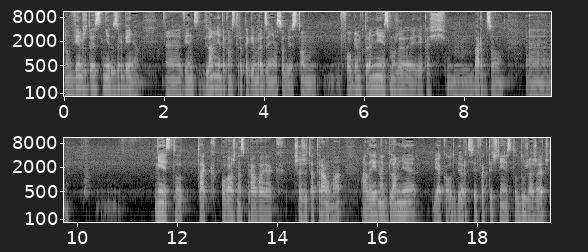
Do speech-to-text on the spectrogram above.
No, wiem, że to jest nie do zrobienia. Y, więc dla mnie taką strategią radzenia sobie z tą fobią, która nie jest może jakaś mm, bardzo. Nie jest to tak poważna sprawa jak przeżyta trauma, ale jednak dla mnie, jako odbiorcy, faktycznie jest to duża rzecz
